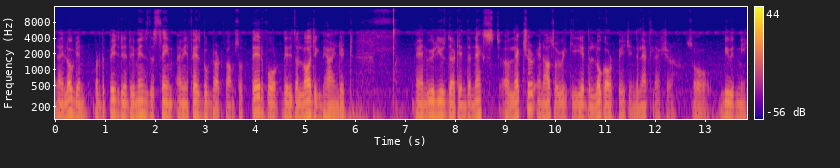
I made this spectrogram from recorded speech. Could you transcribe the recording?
and I logged in but the page remains the same I mean facebook.com so therefore there is a logic behind it. And we will use that in the next uh, lecture and also we will create the logout page in the next lecture. So be with me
